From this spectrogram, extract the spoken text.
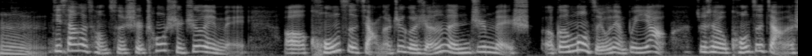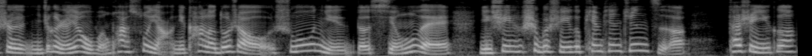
嗯，第三个层次是充实之谓美。呃，孔子讲的这个人文之美是，呃，跟孟子有点不一样。就是孔子讲的是，你这个人要有文化素养，你看了多少书，你的行为，你是是不是一个翩翩君子？它是一个，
